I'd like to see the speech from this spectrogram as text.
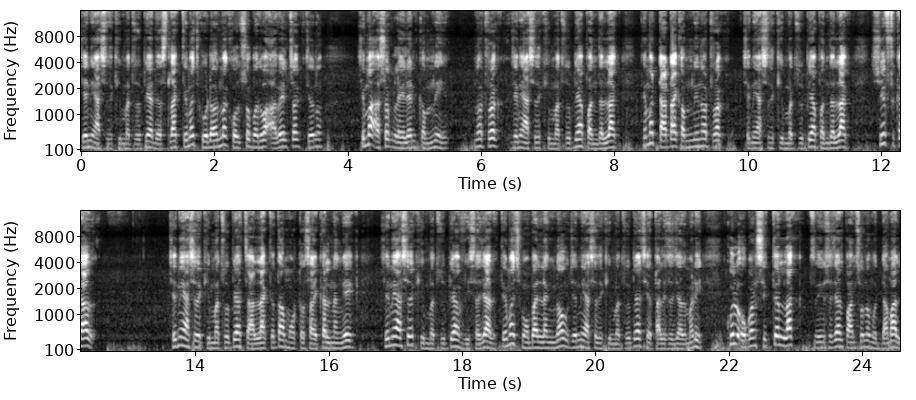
જેની આશરે કિંમત રૂપિયા દસ લાખ તેમજ ગોડાઉનમાં કોલસો ભરવા આવેલ ટ્રક જેનો, જેમાં અશોક લેલેન્ડ કંપનીનો ટ્રક જેની આશરે કિંમત રૂપિયા પંદર લાખ તેમજ ટાટા કંપનીનો ટ્રક જેની આશરે કિંમત રૂપિયા પંદર લાખ સ્વિફ્ટ કાર જેની આશરે કિંમત રૂપિયા ચાર લાખ થતા મોટરસાયકલ નંગે જેની આશરે કિંમત રૂપિયા વીસ હજાર. તેમજ મોબાઈલ નંગ નવ, જેની આશરે કિંમત રૂપિયા છેતાલીસ હજાર મળી. કુલ ઓગણસિત્તેર લાખ ત્રેવીસ હજાર પાંચસોનો મુદ્દામાલ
